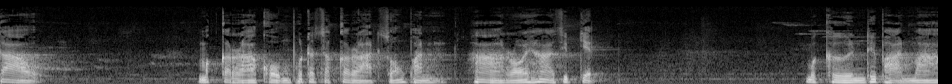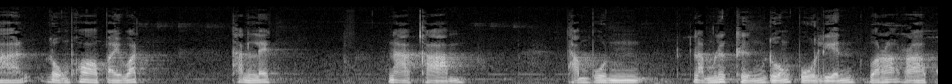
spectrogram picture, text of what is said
เก้ามกราคมพุทธศักราช 2557 เมื่อคืนที่ผ่านมาหลวงพ่อไปวัดท่านเล็ก นาขามทำบุญลำลึกถึงหลวงปู่เหรียญวรราโพ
